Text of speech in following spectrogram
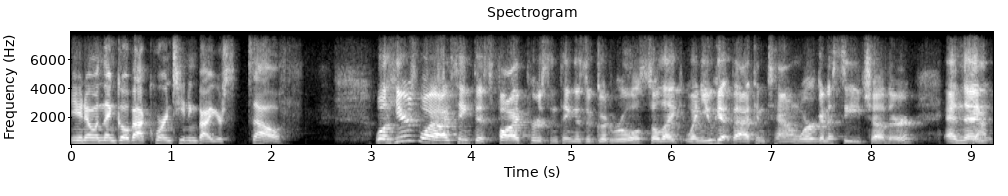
you know, and then go back quarantining by yourself. Well, here's why I think this five person thing is a good rule. So, like, when you get back in town, we're going to see each other, and then Yeah.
